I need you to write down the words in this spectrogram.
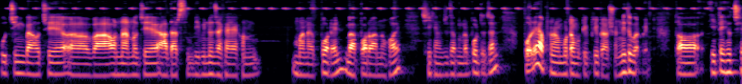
কোচিং বা হচ্ছে বা অন্যান্য যে আদার্স বিভিন্ন জায়গায় এখন মানে পড়েন বা পড়ানো হয়, সেখানে যদি আপনারা পড়তে চান পরে আপনারা মোটামুটি প্রিপারেশন নিতে পারবেন। তো এটাই হচ্ছে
